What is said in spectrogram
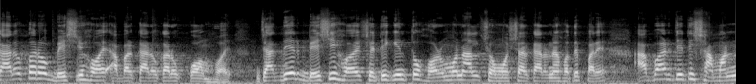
কারও কারও বেশি হয়, আবার কারও কারও কম হয়। যাদের বেশি হয়, সেটি কিন্তু হরমোনাল সমস্যার কারণে হতে পারে। আবার যেটি সামান্য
